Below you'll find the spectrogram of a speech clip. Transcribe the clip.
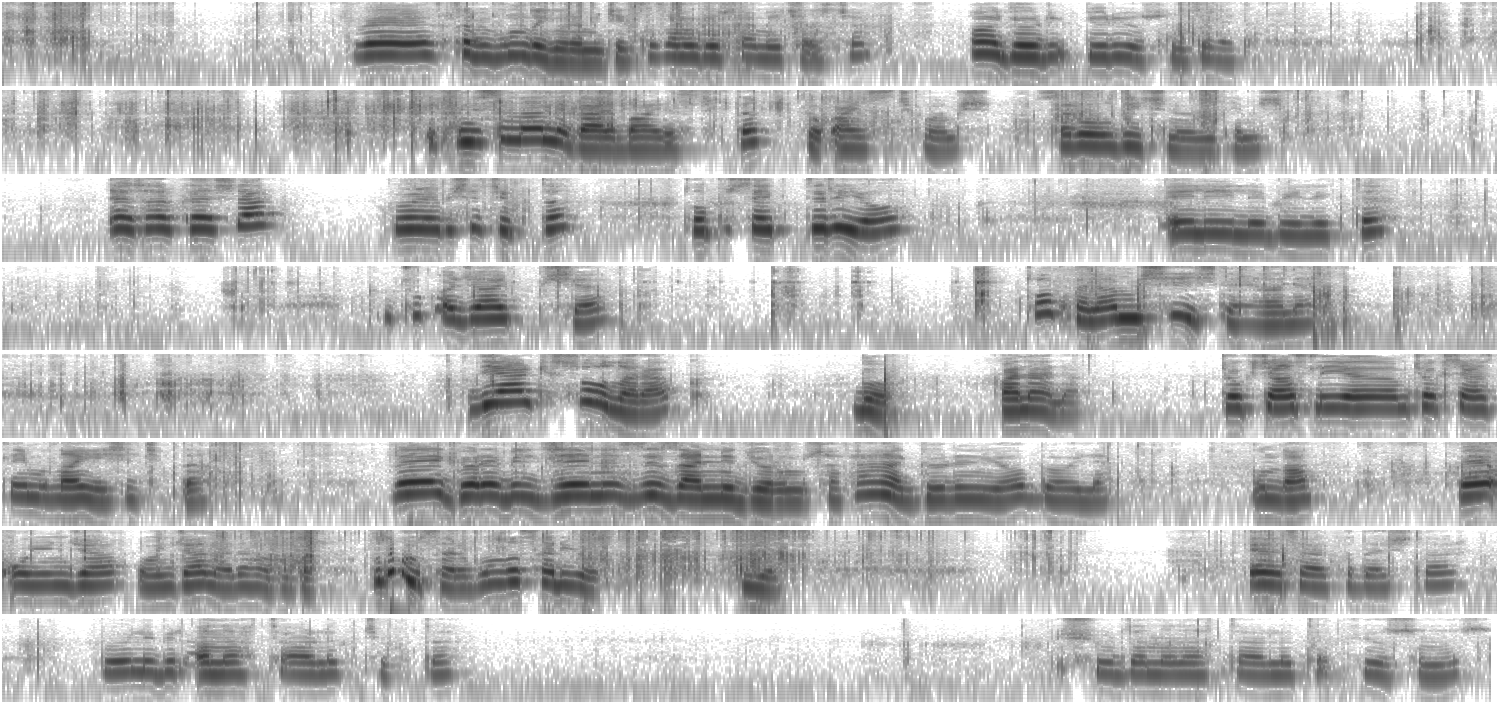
Ve tabii bunu da göremeyeceksiniz ama göstermeye çalışacağım. Aa gör, görüyorsunuz evet. İkincisinden de galiba aynısı çıktı. Yok aynısı çıkmamış. Sarı olduğu için öyle demiş. Evet arkadaşlar. Böyle bir şey çıktı. Topu sektiriyor. Eliyle birlikte. Çok acayip bir şey. Top falan bir şey işte yani. Diğerkisi olarak bu. Banana. Çok şanslıyım. Çok şanslıyım. Bundan yeşil çıktı. Ve görebileceğinizi zannediyorum bu sefer. Ha görünüyor böyle. Bundan. Ve oyuncağı. Oyuncağı nerede? Ha burada. Bu da mı sarı? Bunda sarı yok. Diye. Evet arkadaşlar. Böyle bir anahtarlık çıktı. Şuradan anahtarla takıyorsunuz.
